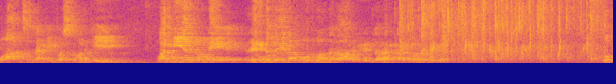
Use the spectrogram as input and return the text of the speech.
మార్చ్ థర్టీ ఫస్ట్ వరకు వన్ ఇయర్లోనే రెండు వేల మూడు వందల ఆరు యూనిట్ల రక్తాన్ని మనం ఒక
